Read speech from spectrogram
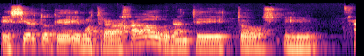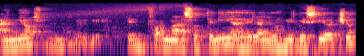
Es cierto que hemos trabajado durante estos eh, años en forma sostenida desde el año 2018,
